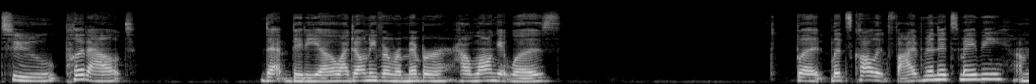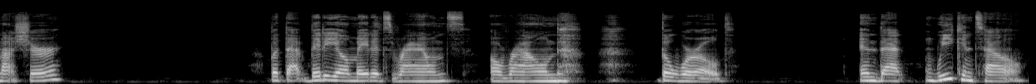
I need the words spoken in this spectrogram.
to put out that video. I don't even remember how long it was, but let's call it five minutes, maybe. I'm not sure but that video made its rounds around the world and that we can tell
